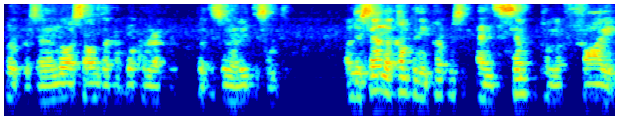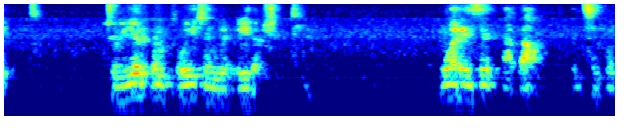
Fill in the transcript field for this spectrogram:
purpose. And I know it sounds like a broken record, but it's lead to something. Understand the company purpose and simplify it to your employees and your leadership team. What is it about? In simple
